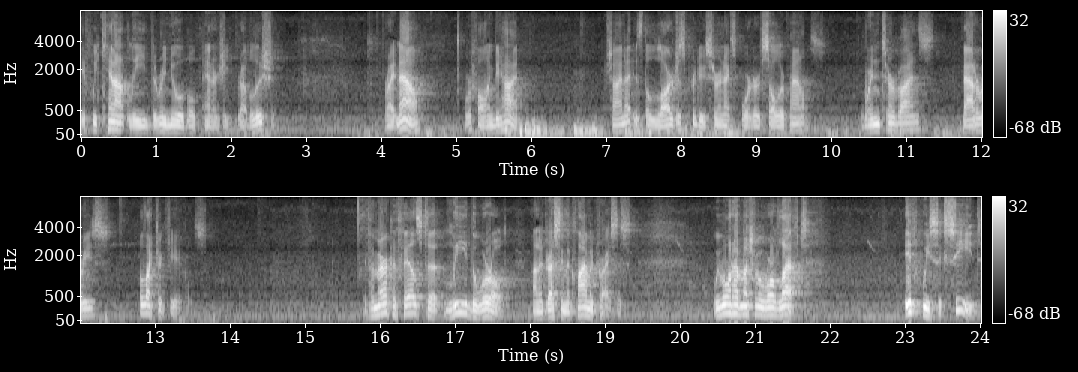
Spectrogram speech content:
if we cannot lead the renewable energy revolution. Right now, we're falling behind. China is the largest producer and exporter of solar panels, wind turbines, batteries, electric vehicles. If America fails to lead the world on addressing the climate crisis, we won't have much of a world left. If we succeed,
